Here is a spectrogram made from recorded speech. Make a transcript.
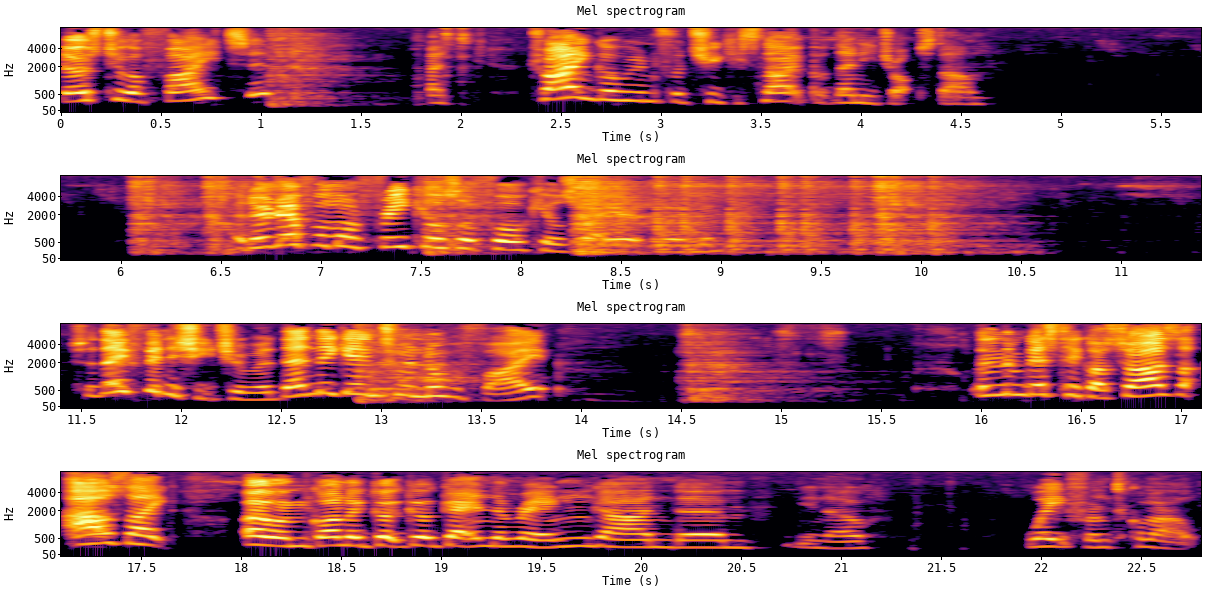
Those two are fighting. I try and go in for cheeky snipe, but then he drops down. I don't know if I'm on three kills or four kills right here at the moment. So they finish each other. Then they get into another fight. One of them gets taken out. So I was, I was like, oh, I'm gonna go, go get in the ring and um, you know, wait for him to come out.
